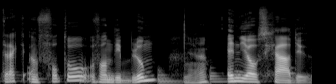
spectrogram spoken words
trek een foto van die bloem ja, in jouw schaduw.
